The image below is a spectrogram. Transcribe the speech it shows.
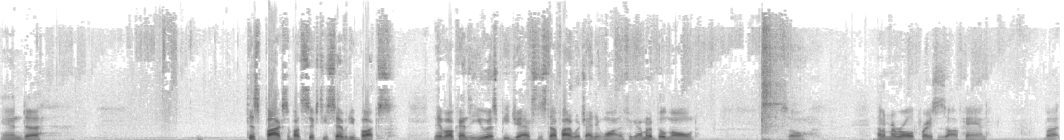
And uh, this box about 60, 70 bucks. They have all kinds of USB jacks and stuff on it, which I didn't want. I figured I'm going to build my own. So, I don't remember all the prices offhand, but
